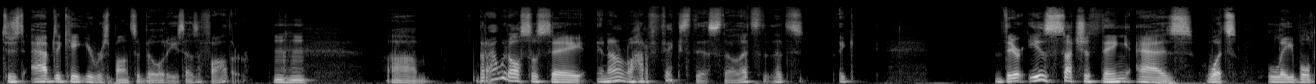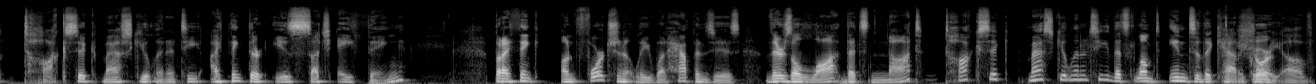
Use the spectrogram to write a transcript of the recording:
to just abdicate your responsibilities as a father. Um, but I would also say, and I don't know how to fix this though. That's that's like there is such a thing as what's labeled toxic masculinity. I think there is such a thing. But I think unfortunately what happens is there's a lot that's not toxic masculinity that's lumped into the category of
